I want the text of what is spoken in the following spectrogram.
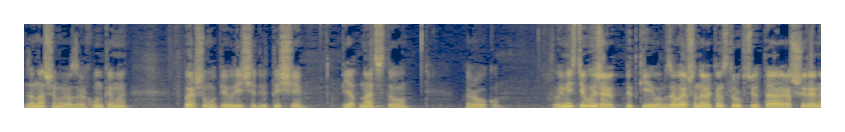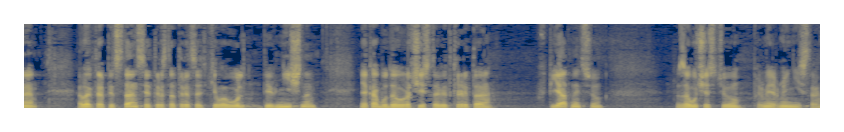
за нашими розрахунками в першому півріччі 2015 року. В місті Вижгород під Києвом завершено реконструкцію та розширення електропідстанції 330 кВт Північна, яка буде урочисто відкрита в п'ятницю за участю прем'єр-міністра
